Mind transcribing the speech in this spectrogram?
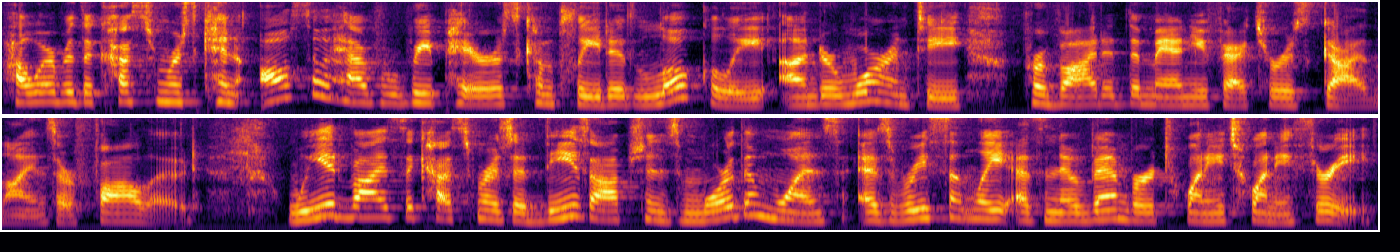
However, the customers can also have repairs completed locally under warranty, provided the manufacturer's guidelines are followed. We advise the customers of these options more than once as recently as November 2023.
